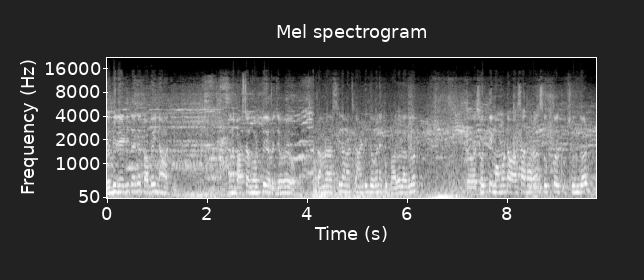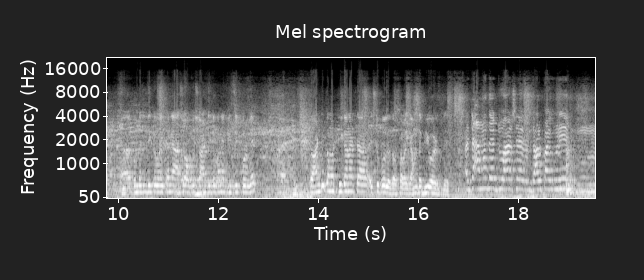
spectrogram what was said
যদি রেডি থাকে তবেই নেওয়া ঠিক। কেন বাসটা ধরতেই হবে যেভাবে হোক। আমরা আসছিলাম আজকে আন্টির দোকানে খুব ভালো লাগল। তো সত্যি মোমোটা অসাধারণ স্যুপ তো খুব সুন্দর। তোমরা যদি কেউ এখানে আসো অবশ্যই আন্টির দোকানে ভিজিট করবে। তো আন্টি তোমার ঠিকানাটা একটু বলে দাও সবাইকে আমাদের ভিউয়ার্সদের এটা আমাদের ডুয়ার্সের জলপাইগুড়ি উম,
